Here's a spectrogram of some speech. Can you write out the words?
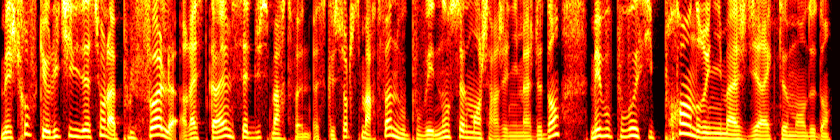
Mais je trouve que l'utilisation la plus folle reste quand même celle du smartphone. Parce que sur le smartphone, vous pouvez non seulement charger une image dedans, mais vous pouvez aussi prendre une image directement dedans.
